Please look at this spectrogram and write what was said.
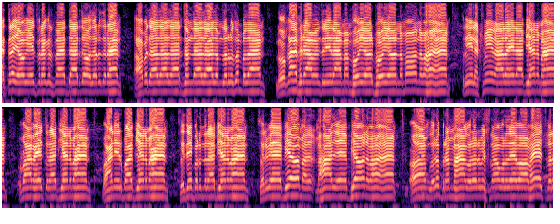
ఎత్ర యోగేశ్వర కృష్ణార్థో దరుదర. ఆపదాదాదార్థం దాదాదం సర్వసంపదాం. లోకాభిరామం శ్రీరామం భూయోర్భూయో నమో. నమ శ్రీలక్ష్మీనారాయణాభ్యా నమ. ఉమామహేశ్వరాభ్యా నమ వాణీర్భాభ్యా నమ సతీపురందరాభ్యా నమ సర్వేభ్యో మ- మహాదేభ్యో నమ ఓం గురు బ్రహ్మ గురుర్విష్ణు గురుదేవో మహేశ్వర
